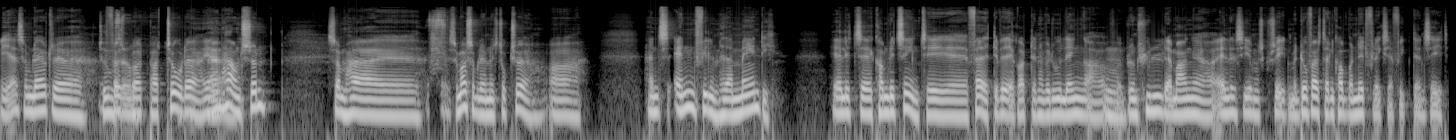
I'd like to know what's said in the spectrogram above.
ja, som lavede Tombstone. First Blood Part 2 der. Ja, Ja. han har en søn, som, har, øh, som også er blevet instruktør, og hans anden film hedder Mandy. Jeg er lidt, øh, kom lidt sent til øh, fadet, det ved jeg godt, den har været ude længe, og Mm. blevet hyldet af mange, og alle siger, at man skulle se den, men det var først, da den kom på Netflix, jeg fik den set.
